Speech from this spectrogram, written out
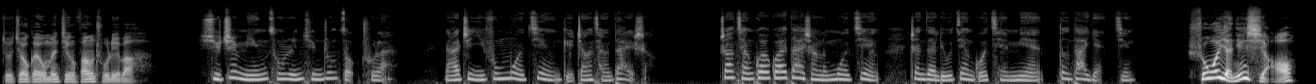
就交给我们警方处理吧。”许志明从人群中走出来，拿着一副墨镜给张强戴上。张强乖乖戴上了墨镜，站在刘建国前面，瞪大眼睛，说我眼睛小。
